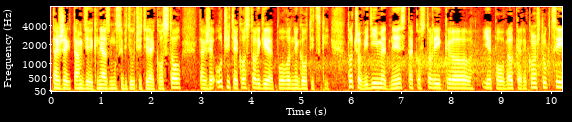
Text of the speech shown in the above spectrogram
takže tam, kde je kňaz, musí byť určite aj kostol, takže určite kostolík je pôvodne gotický. To, čo vidíme dnes, tak kostolík e, je po veľkej rekonštrukcii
